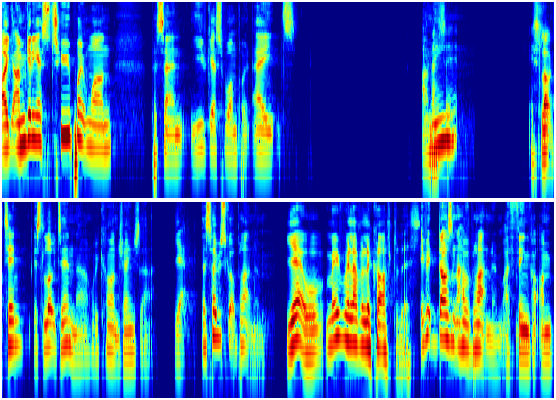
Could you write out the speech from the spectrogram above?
I'm going to guess 2.1 percent. You've guessed 1.8. I That's mean, it. It's locked in. it's locked in now. We can't change that. Yeah. Let's hope it's got platinum. Yeah, well, maybe we'll have a look after this. If it doesn't have a platinum, I think I'm.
